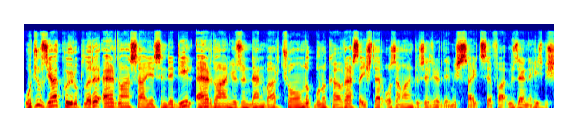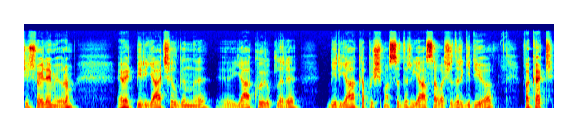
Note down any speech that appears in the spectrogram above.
Ucuz yağ kuyrukları Erdoğan sayesinde değil Erdoğan yüzünden var. Çoğunluk bunu kavrarsa işler o zaman düzelir demiş Sait Sefa. Üzerine hiçbir şey söylemiyorum. Evet bir yağ çılgınlığı, e, yağ kuyrukları bir yağ kapışmasıdır, yağ savaşıdır gidiyor. Fakat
